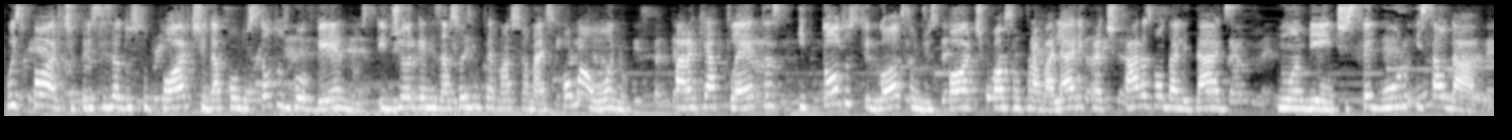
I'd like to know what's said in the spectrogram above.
O esporte precisa do suporte da condução dos governos e de organizações internacionais como a ONU para que atletas e todos que gostam de esporte possam trabalhar e praticar as modalidades num ambiente seguro e saudável.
